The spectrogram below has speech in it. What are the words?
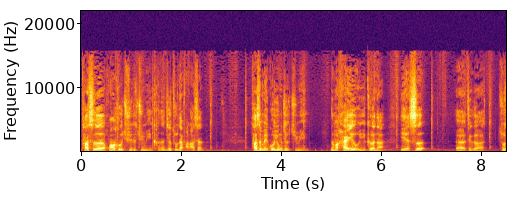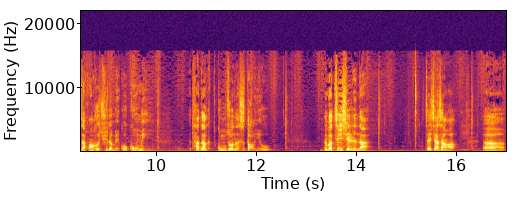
他是皇后区的居民，可能就住在法拉盛，他是美国永久居民。那么还有一个呢，也是，呃，这个住在皇后区的美国公民，他的工作呢是导游。那么这些人呢，再加上啊，呃，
